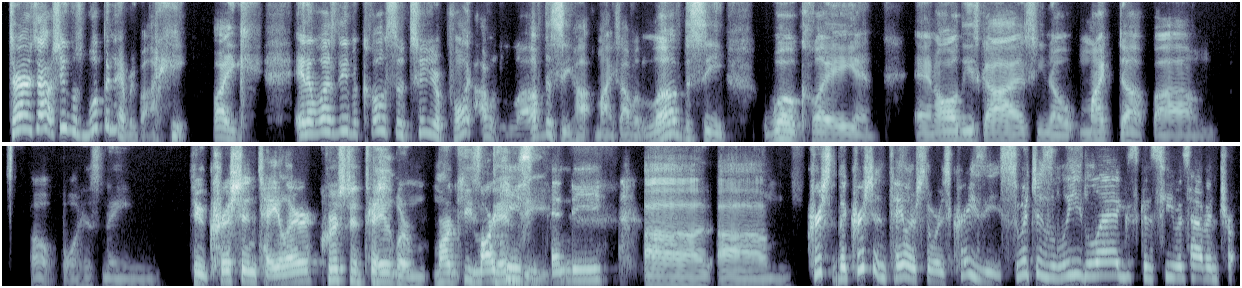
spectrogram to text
Turns out she was whooping everybody. Like, and it wasn't even close. So to your point, I would love to see hot mics. I would love to see Will Clay and and all these guys, you know, mic'd up. Um, oh boy, his name Dude, Christian Taylor, Christian Taylor, Marquis, Marquis Dendy. uh, um, Chris, the Christian Taylor story is crazy. Switches lead legs because he was having tr-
